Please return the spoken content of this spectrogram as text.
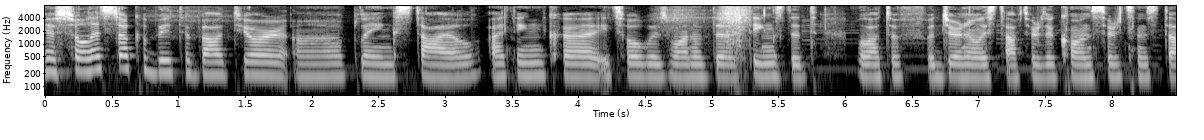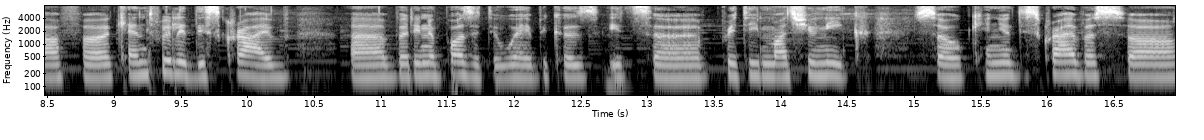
Yeah, so let's talk a bit about your uh, playing style. I think uh, it's always one of the things that a lot of journalists after the concerts and stuff uh, can't really describe, uh, but in a positive way because it's uh, pretty much unique. So, can you describe us uh,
